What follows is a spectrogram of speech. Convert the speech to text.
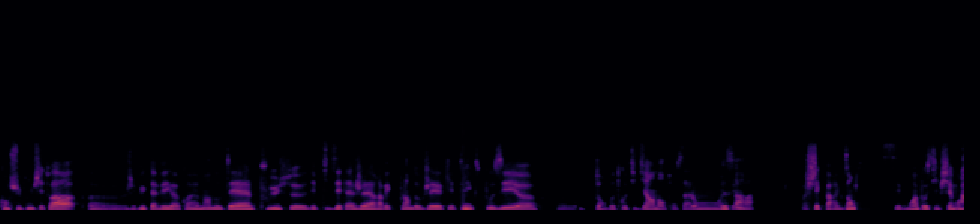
quand je suis venue chez toi, j'ai vu que tu avais quand même un hôtel, plus des petites étagères avec plein d'objets qui étaient exposés dans votre quotidien, dans ton salon, etc. Moi, je sais que par exemple, c'est moins possible chez moi.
